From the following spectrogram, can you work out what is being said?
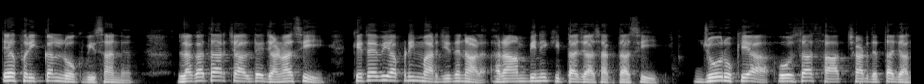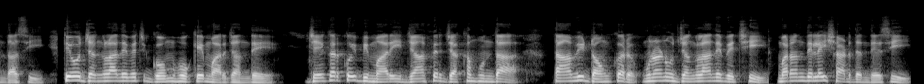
ਤੇ ਅਫਰੀਕਨ ਲੋਕ ਵੀ ਸਨ। ਲਗਾਤਾਰ ਚੱਲਦੇ ਜਾਣਾ ਸੀ, ਕਿਤੇ ਵੀ ਆਪਣੀ ਮਰਜ਼ੀ ਦੇ ਨਾਲ ਆਰਾਮ ਵੀ ਨਹੀਂ ਕੀਤਾ ਜਾ ਸਕਦਾ ਸੀ। ਜੋ ਰੁਕਿਆ ਉਸ ਦਾ ਸਾਥ ਛੱਡ ਦਿੱਤਾ ਜਾਂਦਾ ਸੀ ਤੇ ਉਹ ਜੰਗਲਾਂ ਦੇ ਵਿੱਚ ਗੁੰਮ ਹੋ ਕੇ ਮਰ ਜਾਂਦੇ। ਜੇਕਰ ਕੋਈ ਬਿਮਾਰੀ ਜਾਂ ਫਿਰ ਜ਼ਖਮ ਹੁੰਦਾ, ਤਾਂ ਵੀ ਡੌਂਕਰ ਉਹਨਾਂ ਨੂੰ ਜੰਗਲਾਂ ਦੇ ਵਿੱਚ ਹੀ ਮਰਨ ਦੇ ਲਈ ਛੱਡ ਦਿੰਦੇ ਸੀ।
